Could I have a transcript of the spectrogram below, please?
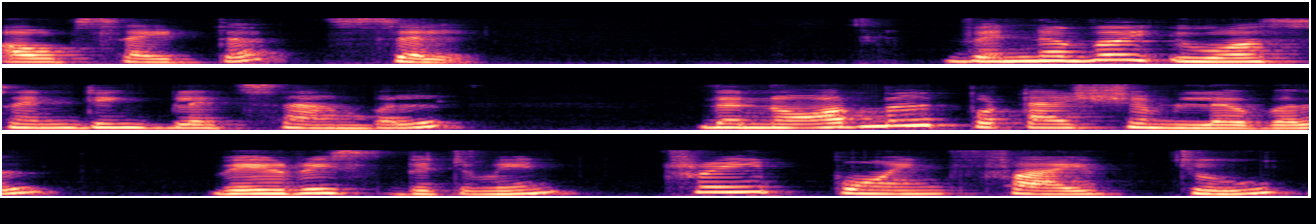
outside the cell. Whenever you are sending blood sample, the normal potassium level varies between 3.5 to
